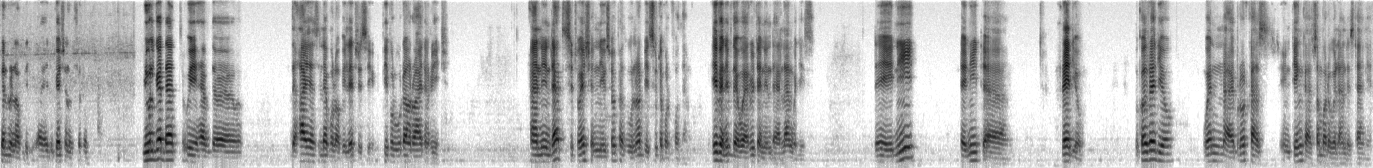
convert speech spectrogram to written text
children of the uh, education of children. You will get that we have the the highest level of illiteracy, people who don't write and read. And in that situation, newspapers will not be suitable for them, even if they were written in their languages. They need they need uh, radio because radio, when I broadcast in Dinka, somebody will understand it.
